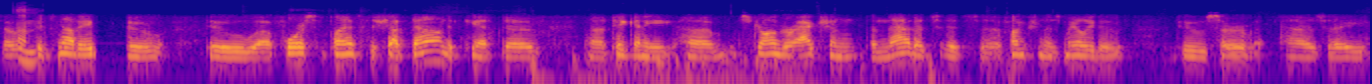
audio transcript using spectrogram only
So Um, it's not able to to uh, force the plants to shut down. It can't uh, take any um, stronger action than that. Its its uh, function is merely to to serve as a,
